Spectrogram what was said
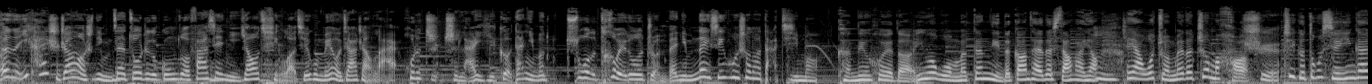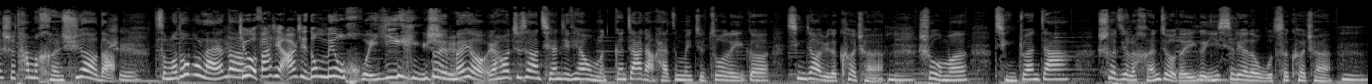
嗯，一开始张老师你们在做这个工作，发现你邀请了，结果没有家长来，或者只只来一个，但你们做的特别多的准备，你们内心会受到打击吗？肯定会的，因为我们跟你的刚才的想法一样。哎呀，我准备的这么好，是这个东西应该是他们很需要的，是怎么都不来呢？结果发现，而且都没有回应。对，没有。然后就像前几天我们跟家长孩子们一起做了一个性教育的课程，嗯。是我们请专家设计了很久的一个一系列的五次课程，嗯，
